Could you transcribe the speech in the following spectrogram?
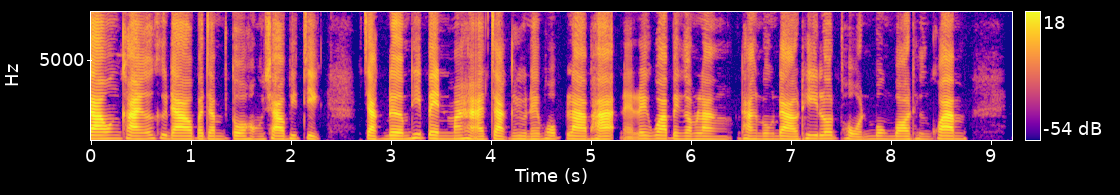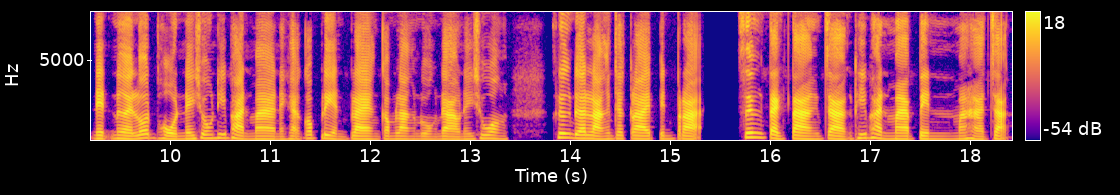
ดาวอังคารก็คือดาวประจำตัวของชาวพิจิก จากเดิมที่เป็นมหาจักรอยู่ในภพลาภะนะเรียกว่าเป็นกำลังทางดวงดาวที่ลดผลบ่งบอกถึงความเหน็ดเหนื่อยลดผลในช่วงที่ผ่านมานะคะก็เปลี่ยนแปลงกำลังดวงดาวในช่วง ครึ่งเดือนหลังจะกลายเป็นประ ซึ่งแตกต่างจากที่ผ่านมาเป็นมหาจักร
